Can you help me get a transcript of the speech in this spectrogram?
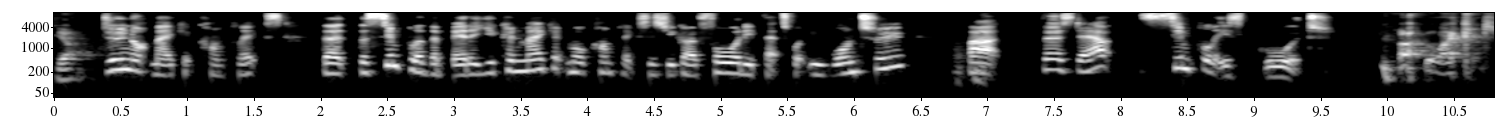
Yeah. Yep. Do not make it complex. The, the simpler, the better. You can make it more complex as you go forward if that's what you want to. Mm-hmm. But first out, simple is good. I like it.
